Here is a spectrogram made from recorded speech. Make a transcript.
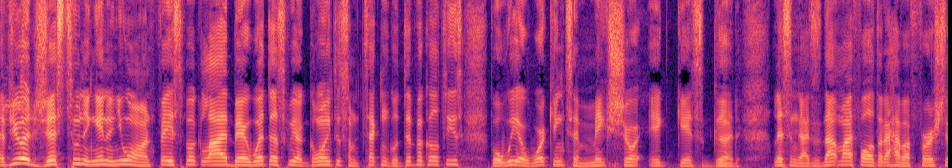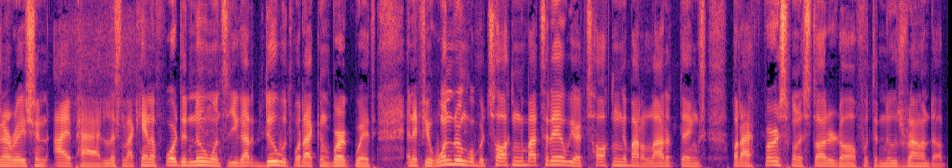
If you are just tuning in and you are on Facebook Live, bear with us. We are going through some technical difficulties, but we are working to make sure it gets good. Listen, guys, it's not my fault that I have a first generation iPad. Listen, I can't afford the new one, so you got to do with what I can work with. And if you're wondering what we're talking about today, we are talking about a lot of things, but I first want to start it off with the news roundup.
